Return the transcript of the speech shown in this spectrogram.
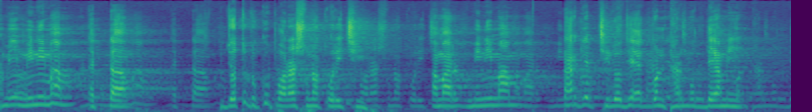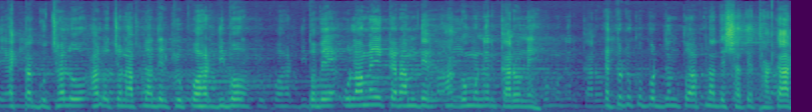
আমি মিনিমাম একটা একটা, যতটুকু পড়াশোনা করেছি, আমার মিনিমাম টার্গেট ছিল যে এক ঘণ্টার মধ্যে আমি একটা গুছালো আলোচনা আপনাদেরকে উপহার দিব। তবে উলামাই কারামদের আগমনের কারণে এতটুকু পর্যন্ত আপনাদের সাথে থাকার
